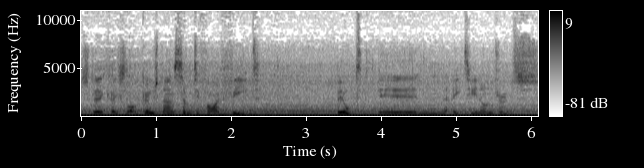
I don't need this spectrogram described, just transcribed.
Staircase lock goes down 75 feet. Built in 1800s,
